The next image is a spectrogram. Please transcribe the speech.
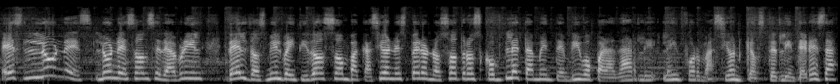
Es lunes, lunes 11 de abril del 2022. Son vacaciones, pero nosotros completamente en vivo para darle la información que a usted le interesa.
